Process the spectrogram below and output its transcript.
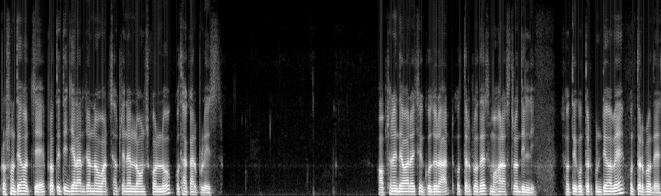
প্রশ্নটি হচ্ছে, প্রতিটি জেলার জন্য হোয়াটসঅ্যাপ চ্যানেল লঞ্চ করল কোথাকার পুলিশ? অপশনে দেওয়া রয়েছে গুজরাট, উত্তরপ্রদেশ, মহারাষ্ট্র, দিল্লি। সঠিক উত্তর কোনটি হবে? উত্তরপ্রদেশ।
